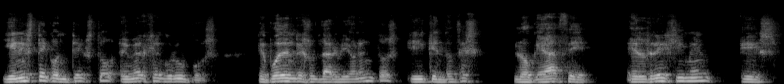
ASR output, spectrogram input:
Y en este contexto emergen grupos que pueden resultar violentos y que entonces lo que hace el régimen es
